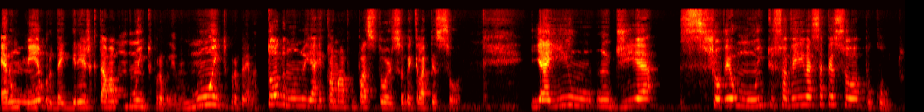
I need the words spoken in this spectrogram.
era um membro da igreja que estava muito problema, muito problema. Todo mundo ia reclamar para o pastor sobre aquela pessoa. E aí, um, um dia, choveu muito e só veio essa pessoa para o culto,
